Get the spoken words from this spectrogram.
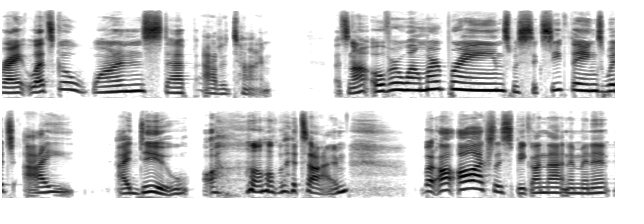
Right? Let's go one step at a time. Let's not overwhelm our brains with 60 things, which I I do all the time but I'll, I'll actually speak on that in a minute.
